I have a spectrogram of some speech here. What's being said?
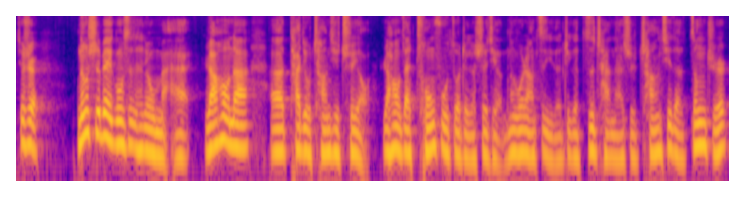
就是能十倍公司他就买，然后呢，呃，他就长期持有，然后再重复做这个事情，能够让自己的这个资产呢是长期的增值。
